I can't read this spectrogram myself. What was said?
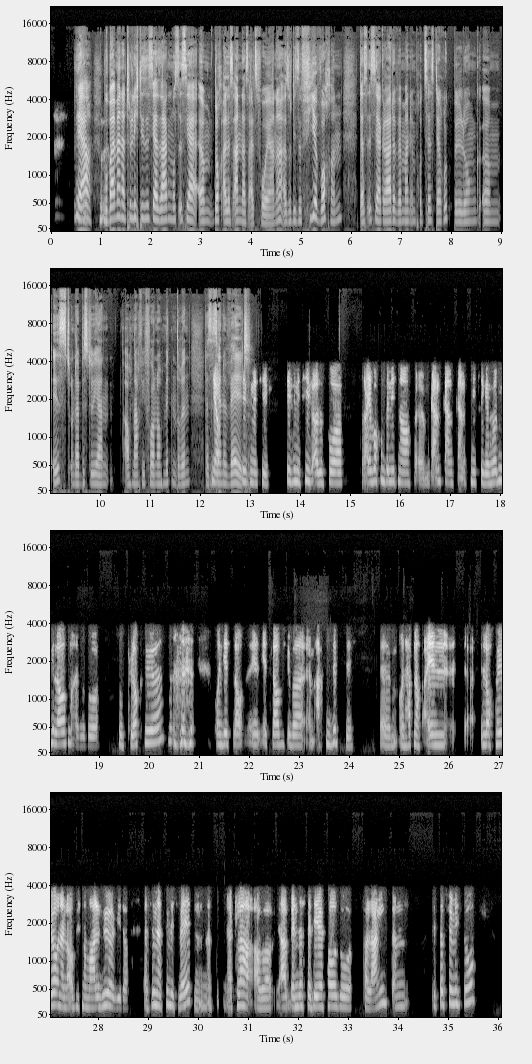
Ja, wobei man natürlich dieses Jahr sagen muss, ist ja ähm, doch alles anders als vorher. Ne? Also diese vier Wochen, das ist ja gerade, wenn man im Prozess der Rückbildung ähm, ist, und da bist du ja auch nach wie vor noch mittendrin, das ist ja, ja eine Welt. Definitiv, definitiv. Also vor drei Wochen bin ich noch ähm, ganz, ganz, ganz niedrige Hürden gelaufen, also so, so Blockhöhe. und jetzt, lau jetzt laufe ich über ähm, 78 ähm, und habe noch ein äh, Loch höher und dann laufe ich normale Höhe wieder. Das sind natürlich Welten, ja klar, aber ja, wenn das der DLV so verlangt, dann ist das für mich so.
